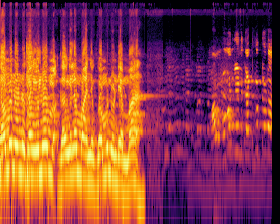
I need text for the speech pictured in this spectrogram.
గమ్మునుండు గంగులు గంగులమ్మ అని గమ్మునుండి అమ్మా వాళ్ళ మొగుడు నిన్ను కట్టుకుంటాడా?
